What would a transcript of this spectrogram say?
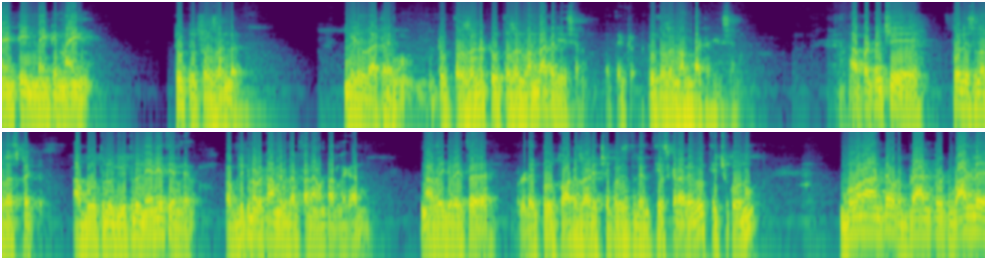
nineteen ninety nine to two thousand middle దాకానేమో two thousand two thousand one దాకా చేశాను థింక్ టూ థౌజండ్ వన్ దాకా చేశాను. అప్పటి నుంచి పోలీసుల రెస్పెక్ట్ ఆ బూతులు గీతులు నేనైతే ఏం లేదు. పబ్లిక్ని ఒక కామెడీకి తడతానే ఉంటారులే కానీ నా దగ్గర అయితే వాళ్ళు ఎప్పుడు తోక జాడిచ్చే పరిస్థితి నేను తీసుకురాలేదు తెచ్చుకోను. భువన అంటే ఒక బ్రాండ్ తోటి వాళ్ళే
